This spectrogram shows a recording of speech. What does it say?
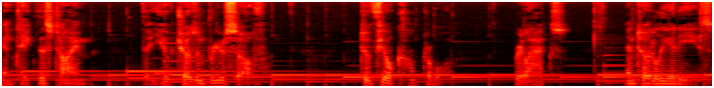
And take this time that you have chosen for yourself to feel comfortable, relax, and totally at ease.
